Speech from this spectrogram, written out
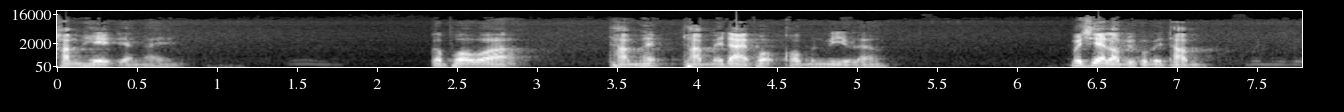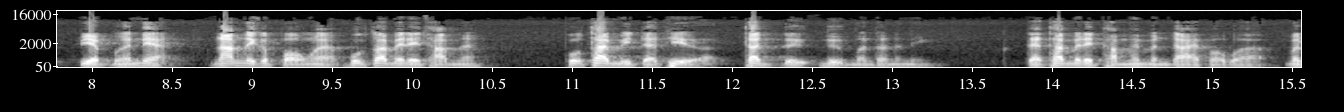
ทำเหตุยังไง ก็เพราะว่าทำให้ทำไม่ได้ เพราะของมันมีอยู่แล้ว ไม่ใช่เราเป็นคนไปทำเปรียบเหมือนเนี่ย น้ำในกระป๋องอะพวกท่านไม่ได้ทำนะพวกท่านมีแต่ที่ท่านดื่มมันเท่านั้นเองแต่ท่านไม่ได้ทำให้มันได้ เพราะว่ามัน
